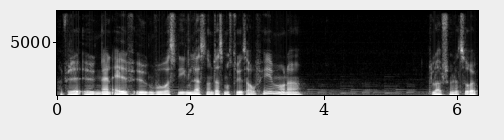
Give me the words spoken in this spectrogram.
Hat wieder irgendein Elf irgendwo was liegen lassen und das musst du jetzt aufheben, oder? Du läufst schon wieder zurück.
